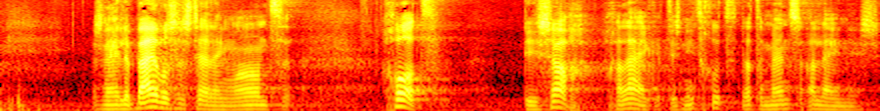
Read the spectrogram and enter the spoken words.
Dat is een hele bijbelse stelling, want God, die zag gelijk, het is niet goed dat de mens alleen is.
